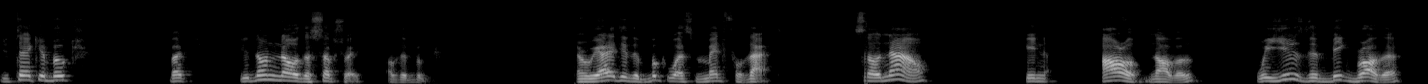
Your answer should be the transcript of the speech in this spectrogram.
you take a book, but you don't know the substrate of the book. In reality, the book was made for that. So now, in our novel, we use the big brother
